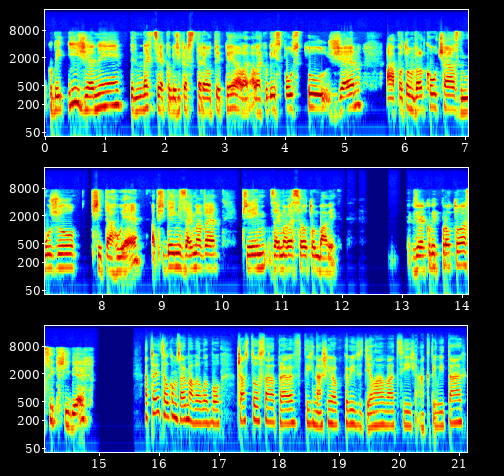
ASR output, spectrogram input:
jakoby i ženy, teď nechci jakoby říkat stereotypy, ale, ale jakoby i spoustu žen a potom velkou část mužů přitahuje a přijde jim zajímavé, přijde jim zajímavé se o tom bavit. Takže jakoby proto asi příběh, a to je celkom zaujímavé, lebo často sa práve v tých našich ako keby vzdelávacích aktivitách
